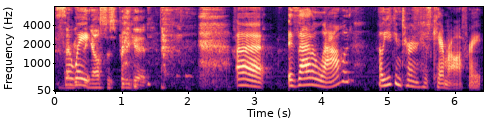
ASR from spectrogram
So Everything wait, else is pretty good. uh, is that allowed? Oh, you can turn his camera off, right?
